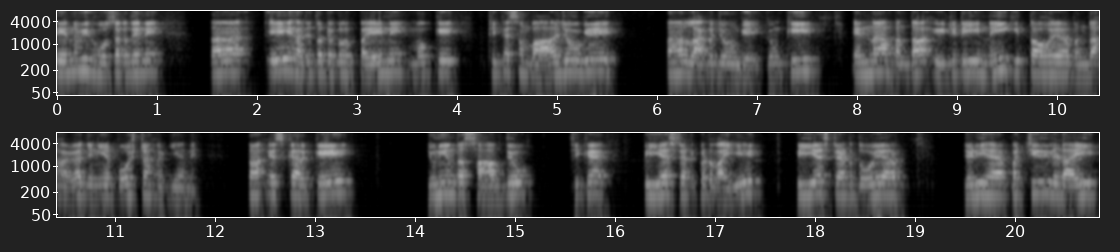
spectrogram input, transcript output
ਤਿੰਨ ਵੀ ਹੋ ਸਕਦੇ ਨੇ, ਤਾਂ ਇਹ ਹਜੇ ਤੁਹਾਡੇ ਕੋਲ ਪਏ ਨੇ ਮੌਕੇ, ਠੀਕ ਹੈ, ਸੰਭਾਲ ਜੋਗੇ ਤਾਂ ਲੱਗ ਜਾਓਗੇ, ਕਿਉਂਕਿ ਇੰਨਾ ਬੰਦਾ ਈਟੀਟੀ ਨਹੀਂ ਕੀਤਾ ਹੋਇਆ ਬੰਦਾ ਹੈਗਾ, ਜਿੰਨੀਆਂ ਪੋਸਟਾਂ ਹੈਗੀਆਂ ਨੇ, ਤਾਂ ਇਸ ਕਰਕੇ ਯੂਨੀਅਨ ਦਾ ਸਾਥ ਦਿਓ ਠੀਕ ਹੈ? ਪੀਐਸ ਟੈਟ ਕਢਵਾਈਏ। ਪੀਐਸ ਟੈਟ 2000 ਜਿਹੜੀ ਹੈ 25 ਦੀ ਲੜਾਈ,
